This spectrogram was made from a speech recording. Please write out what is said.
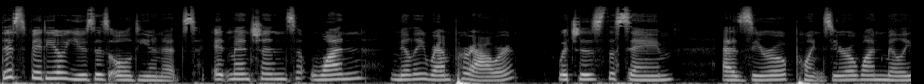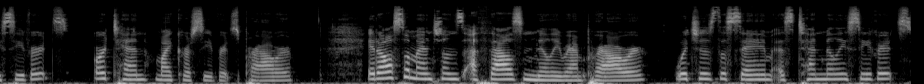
This video uses old units. It mentions 1 millirem per hour, which is the same as 0.01 millisieverts or 10 microsieverts per hour. It also mentions 1000 millirem per hour, which is the same as 10 millisieverts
